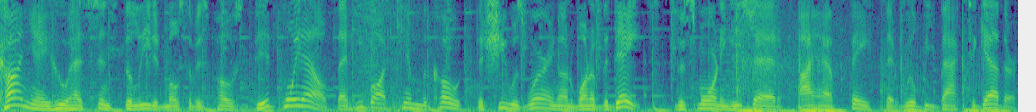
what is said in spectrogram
Kanye, who has since deleted most of his posts, did point out that he bought Kim the coat that she was wearing on one of the dates. This morning he said, I have faith that we'll be back together.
